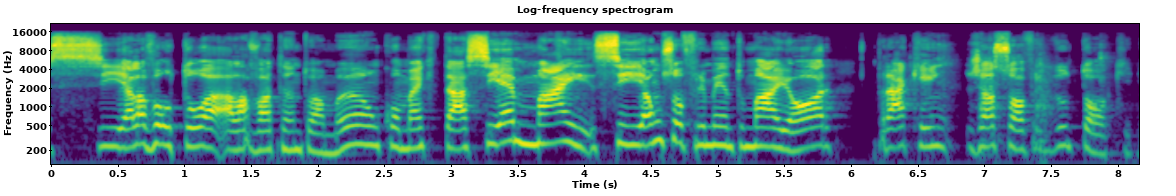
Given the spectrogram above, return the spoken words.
Se ela voltou a, lavar tanto a mão, como é que tá? Se é mais, se é um sofrimento maior para quem já sofre do toque.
